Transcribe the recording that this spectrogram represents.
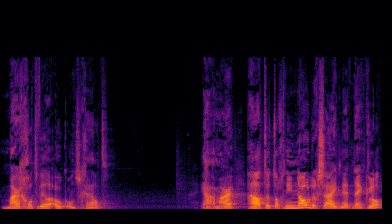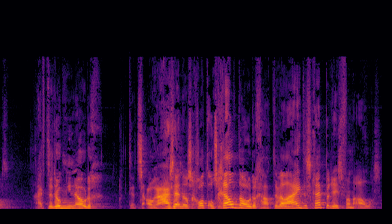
Maar God wil ook ons geld. Ja, maar had het toch niet nodig, zei ik net. Nee, klopt. Hij heeft het ook niet nodig. Het zou raar zijn als God ons geld nodig had, terwijl hij de schepper is van alles.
